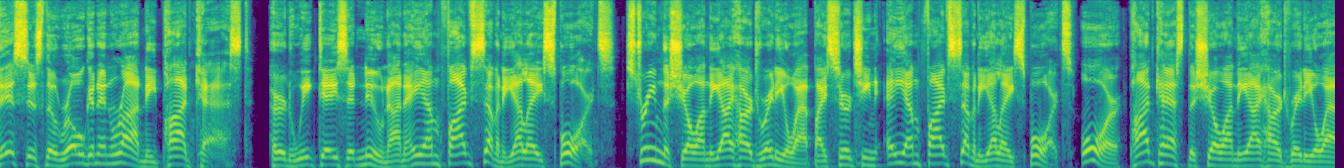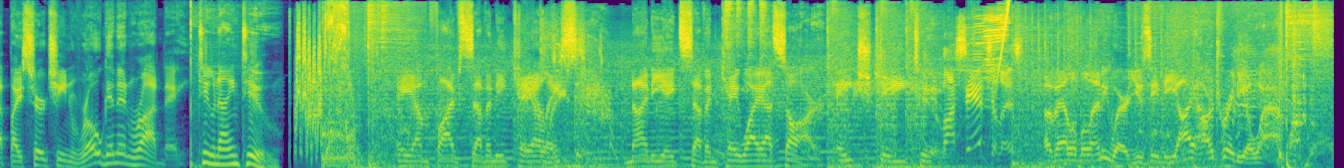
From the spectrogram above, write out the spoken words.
This is the Roggin and Rodney podcast. Heard weekdays at noon on AM 570 LA Sports. Stream the show on the iHeartRadio app by searching AM 570 LA Sports or podcast the show on the iHeartRadio app by searching Roggin and Rodney. 292. AM 570 KLAC, 98.7 KYSR, HD2. Los Angeles. Available anywhere using the iHeartRadio app.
